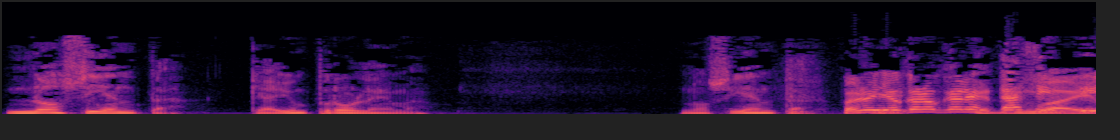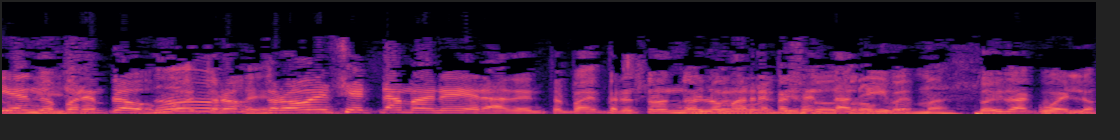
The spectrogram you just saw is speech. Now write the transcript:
no sienta que hay un problema, no sienta. bueno, yo creo que está tengo ahí un sintiendo. Por ejemplo, No, Trump, hombre. Trump en cierta manera, dentro, pero Trump no Ay, es lo más representativo. Trump es más. Estoy de acuerdo.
